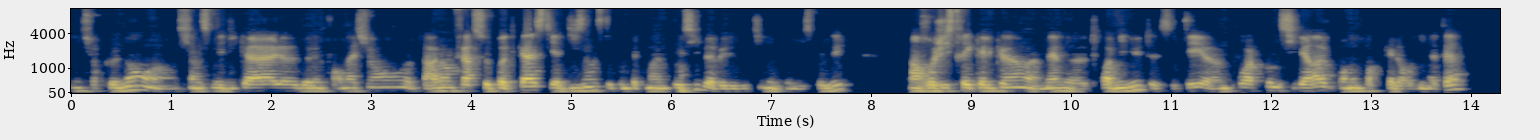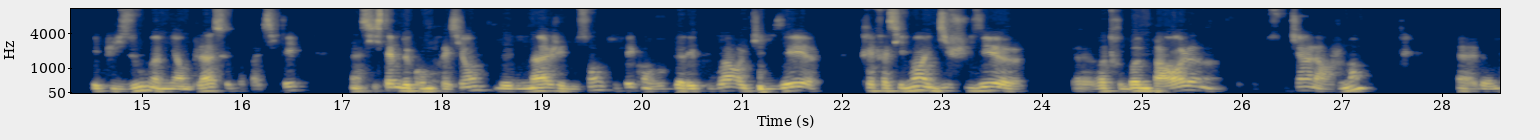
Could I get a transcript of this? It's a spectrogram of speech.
Bien sûr que non. En sciences médicales, de l'information, par exemple, faire ce podcast il y a dix ans, c'était complètement impossible avec les outils dont on disposait. Enregistrer quelqu'un, même trois minutes, c'était un poids considérable pour n'importe quel ordinateur. Et puis Zoom a mis en place, pour pas le citer, un système de compression de l'image et du son qui fait que vous allez pouvoir utiliser euh, très facilement et diffuser euh, euh, votre bonne parole, soutient largement. donc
